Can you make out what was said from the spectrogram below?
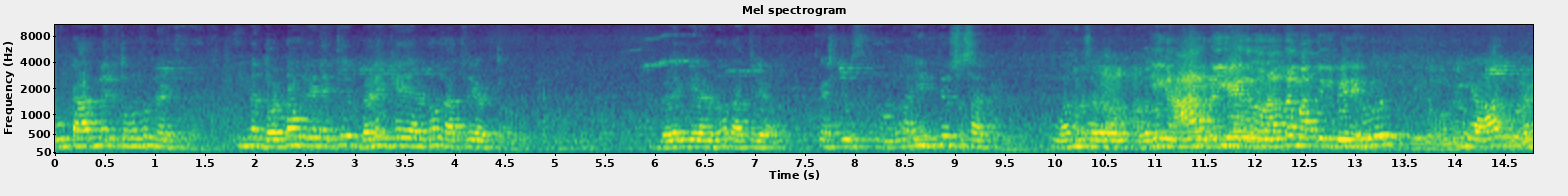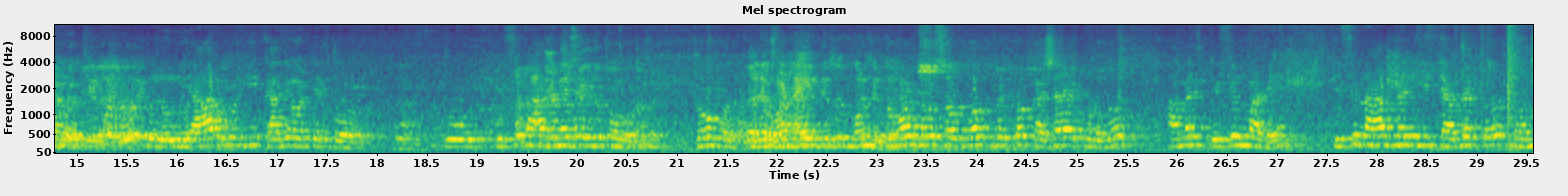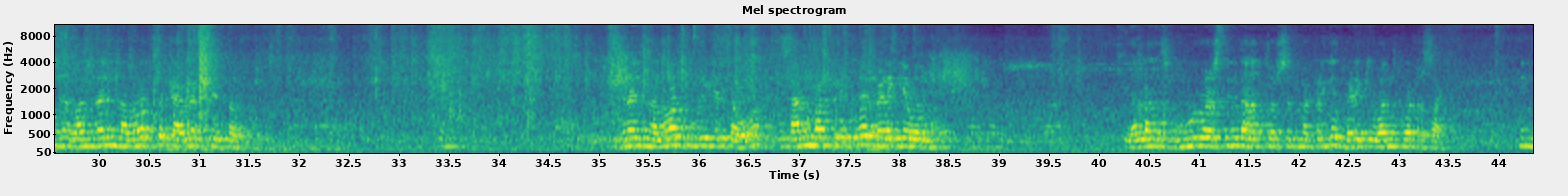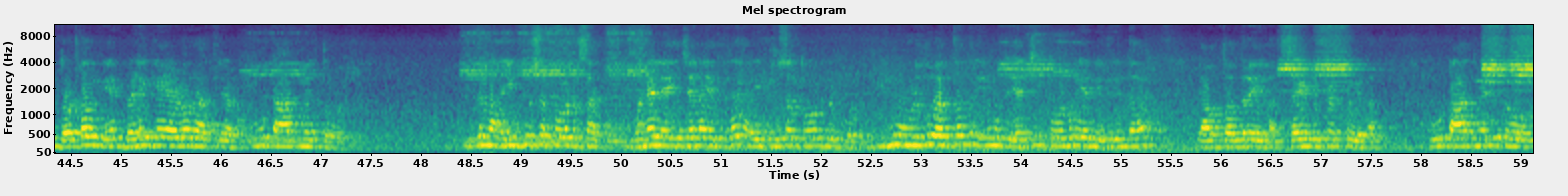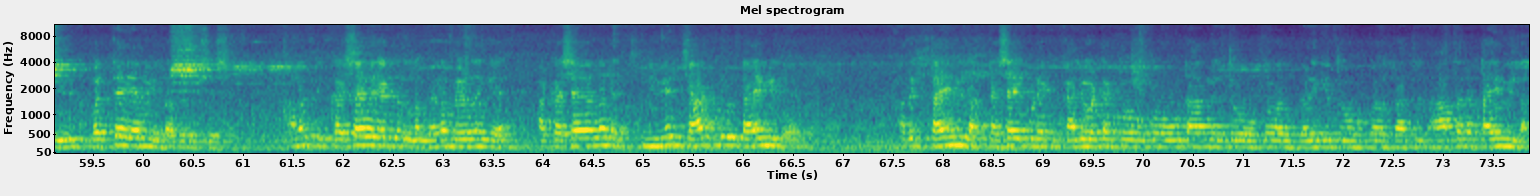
ಊಟ ಆದ್ಮೇಲೆ ತೊಗೊಂಡ್ರು ನಡೀತದೆ. ಇನ್ನು ದೊಡ್ಡವ್ರು ಏನೈತಿ? ಬೆಳಗ್ಗೆ ಎರಡು ರಾತ್ರಿ ಎರಡು ತಗೋದು ಬೆಳಗ್ಗೆ ಎರಡು ರಾತ್ರಿ ಎರಡು. ಎಷ್ಟು ದಿವಸ? ಐದು ದಿವಸ ಸಾಕು. ಒಂದು ಈ ಆರು ಗುಳಿಗೆ ಖಾಲಿ ಹೊಟ್ಟೆ ತಗೋಬೇಕು ಇದು ಟಿಫನ್ ಆದ್ಮೇಲೆ ತಗೋಬೋದು. ತಗೊಂಡು ಸ್ವಲ್ಪ ಹೊತ್ತು ಬಿಟ್ಟು ಕಷಾಯ ಕುಡಿದು ಆಮೇಲೆ ಟಿಫಿನ್ ಮಾಡಿ ಟಿಫಿನ್ ಆದ್ಮೇಲೆ ಈ ಟ್ಯಾಬ್ಲೆಟ್ ಒಂದು ಒಂದಲ್ಲಿ ನಲವತ್ತು ಟ್ಯಾಬ್ಲೆಟ್ಸ್ ಇರ್ತಾವ. ಇದರಲ್ಲಿ ನಲವತ್ತು ಗುಳಿಗೆ ಇರ್ತಾವೆ ಸಣ್ಣ ಮಕ್ಕಳಿದ್ರೆ ಬೆಳಗ್ಗೆ ಒಂದು. ಎಲ್ಲ ಮೂರು ವರ್ಷದಿಂದ ಹತ್ತು ವರ್ಷದ ಮಕ್ಕಳಿಗೆ ಬೆಳಗ್ಗೆ ಒಂದು ಕೊಟ್ಟರೆ ಸಾಕು. ಇನ್ನು ದೊಡ್ಡವ್ರಿಗೆ ಬೆಳಗ್ಗೆ ಎರಡು ರಾತ್ರಿ ಎರಡು. ಊಟ ಆದ್ಮೇಲೆ ತೊಗೊಳ್ರಿ ಇದನ್ನು ಐದು ದಿವಸ ತೊಗೊಂಡ್ರೆ ಸಾಕು. ಮನೇಲಿ ಐದು ಜನ ಇದ್ದರೆ ಐದು ದಿವಸ ತೊಗೊಂಡ್ಬಿಟ್ಟು ಇನ್ನೂ ಉಳಿದು ಅಂತಂದ್ರೆ ಇನ್ನೂ ಹೆಚ್ಚಿಗೆ ತೊಗೊಂಡ್ರೆ ಏನು ಇದರಿಂದ ಯಾವ ತೊಂದರೆ ಇಲ್ಲ ಸೈಡ್ ಇಫೆಕ್ಟು ಇಲ್ಲ. ಊಟ ಆದಮೇಲೆ ಇದಕ್ಕೆ ಪಥ್ಯ ಏನೂ ಇಲ್ಲ, ಅದು ವಿಶೇಷ. ಆಮೇಲೆ ಈ ಕಷಾಯ ಹೇಳಿದ್ರಲ್ಲ, ನಮ್ಮ ಮೇಡಮ್ ಹೇಳ್ದಂಗೆ, ಆ ಕಷಾಯನ ನೀವೇನು ಚಹಾ ಕುಡಿಯೋ ಟೈಮ್ ಇದೆ, ಅದಕ್ಕೆ ಟೈಮ್ ಇಲ್ಲ. ಕಷಾಯ ಕುಡಿಯೋಕೆ ಖಾಲಿ ಹೊಟ್ಟೆಗೆ ತೊಗೋಬೇಕು, ಊಟ ಆದಮೇಲೆ ತೊಗೋಬೇಕು, ಅದು ಬೆಳಗ್ಗೆ ತೊಗೋಬೇಕು, ಅದು ರಾತ್ರಿ ಆ ಥರ ಟೈಮ್ ಇಲ್ಲ.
